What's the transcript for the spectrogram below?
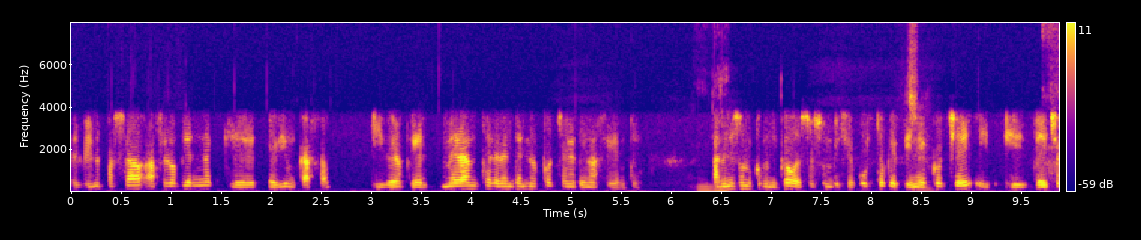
el, viernes pasado, hace dos viernes, que pedí un caja y veo que el mes antes de venderme el coche había tenido un accidente. A mí eso me comunicó, eso es un vicio oculto que tiene el coche y, y de hecho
